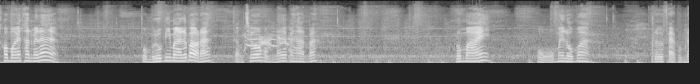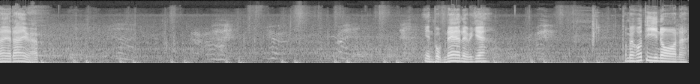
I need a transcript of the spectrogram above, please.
เข้าไม้ทันไหมนะผมไม่รู้มีไม้หรือเปล่านะ แต่ผมเชื่อว่าผมน่าจะไปทันปะล้มไม้โหไม่ล้มอะ เรือแฟดผมน่าจะได้ครับ เห็นผมแน่เลยเมื่อกี้ทำไมเขาตีนอนอะ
